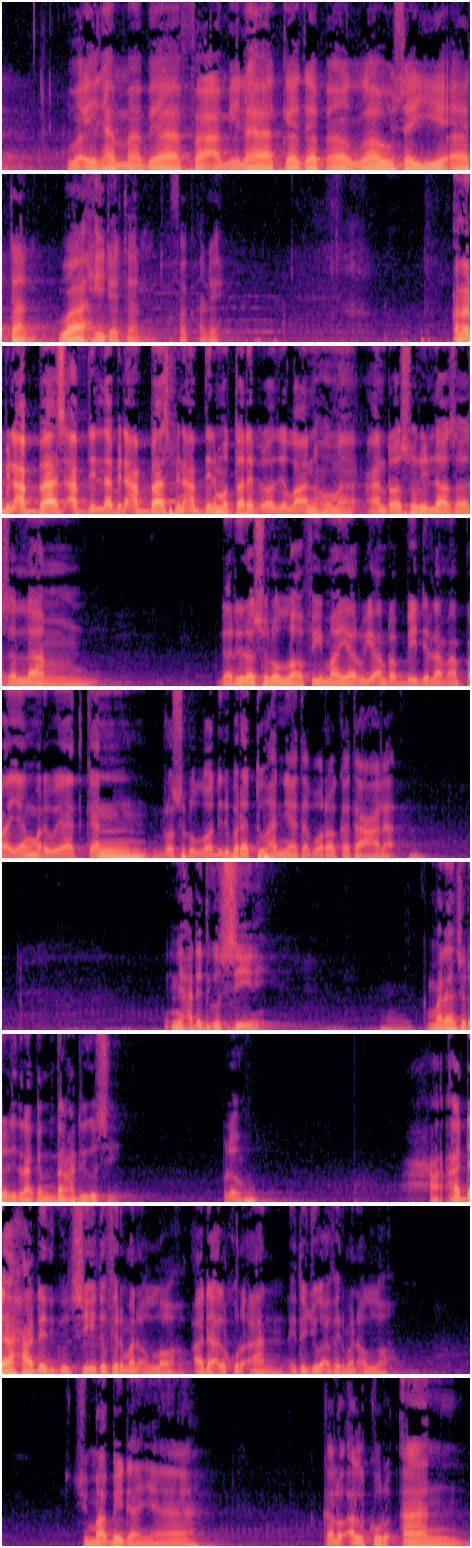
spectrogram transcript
وإن هم بها فعملها كتبها الله سيئة واحدة متفق عليه عن ابي العباس عبد الله بن عباس بن عبد المطلب رضي الله عنهما عن رسول الله صلى الله عليه وسلم dari Rasulullah fima yarwi an Rabbi dalam apa yang meriwayatkan Rasulullah daripada Tuhannya tabaraka taala. Ini hadis qudsi ini. Kemarin sudah diterangkan tentang hadis qudsi. Belum? Ada hadis qudsi itu firman Allah, ada Al-Qur'an, itu juga firman Allah. Cuma bedanya kalau Al-Qur'an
